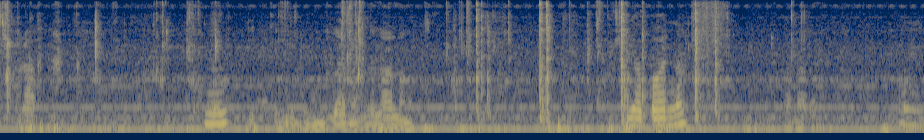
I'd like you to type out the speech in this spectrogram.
Sarap. Hmm, 18 yun yung klaro naglalang. Yaba na. Rin? Mm.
